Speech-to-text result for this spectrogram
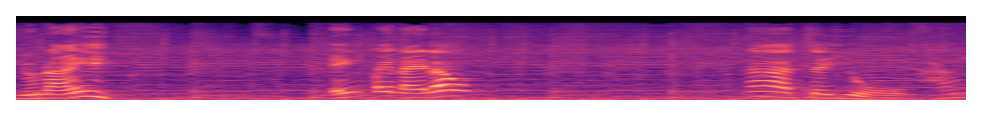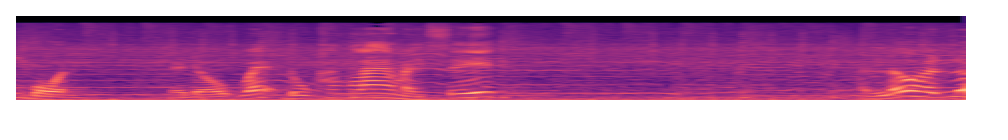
อยู่ไหน เอ็งไปไหนแล้ว น่าจะอยู่ข้างบน เดี๋ยวเดี๋ยวแวะดูข้างล่างหน่อยสิฮัลโหลฮัลโหล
